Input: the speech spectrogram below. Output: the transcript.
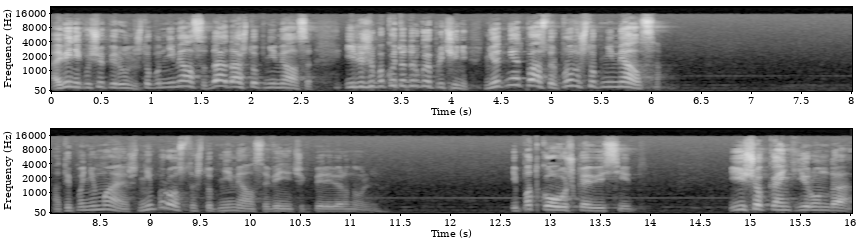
а веник вы еще перевернули, чтобы он не мялся? Да, да, чтобы не мялся. Или же по какой-то другой причине. Нет, нет, пастор, просто чтобы не мялся. А ты понимаешь, не просто, чтобы не мялся, веничек перевернули и подковушка висит, и еще какая-нибудь ерунда,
